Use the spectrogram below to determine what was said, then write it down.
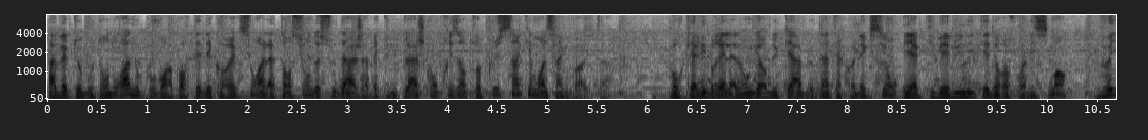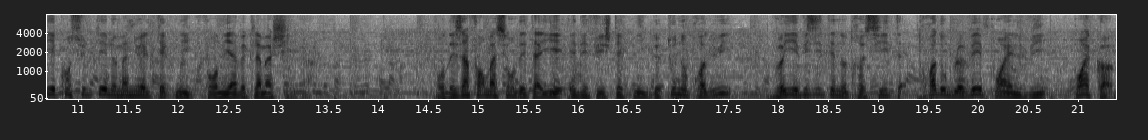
Avec le bouton droit, nous pouvons apporter des corrections à la tension de soudage avec une plage comprise entre plus 5 et moins 5 volts. Pour calibrer la longueur du câble d'interconnexion et activer l'unité de refroidissement, veuillez consulter le manuel technique fourni avec la machine. Pour des informations détaillées et des fiches techniques de tous nos produits, veuillez visiter notre site www.lv.com.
